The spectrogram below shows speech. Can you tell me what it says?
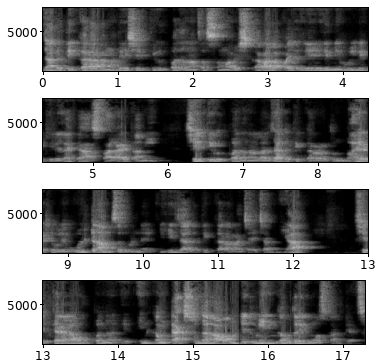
जागतिक करारामध्ये शेती उत्पादनाचा समावेश करायला पाहिजे हे ह्यांनी उल्लेख केलेला आहे की आज तागायत आम्ही शेती उत्पादनाला जागतिक करारातून बाहेर ठेवले उलट आमचं म्हणणं आहे की हे जागतिक कराराच्या ह्याच्यात घ्या शेतकऱ्याला उत्पन्न इन्कम टॅक्स सुद्धा लावा म्हणजे तुम्ही इन्कम तरी मोजताल त्याच.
